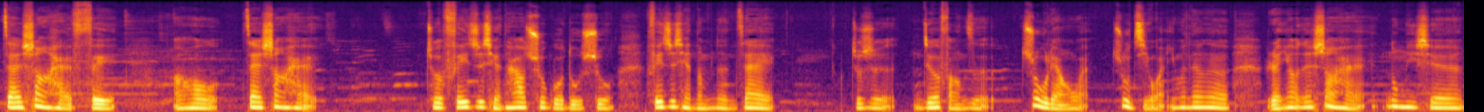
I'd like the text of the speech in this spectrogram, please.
在上海飞，然后在上海就飞之前他要出国读书，飞之前能不能在就是你这个房子住两晚？住几晚？因为那个人要在上海弄一些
